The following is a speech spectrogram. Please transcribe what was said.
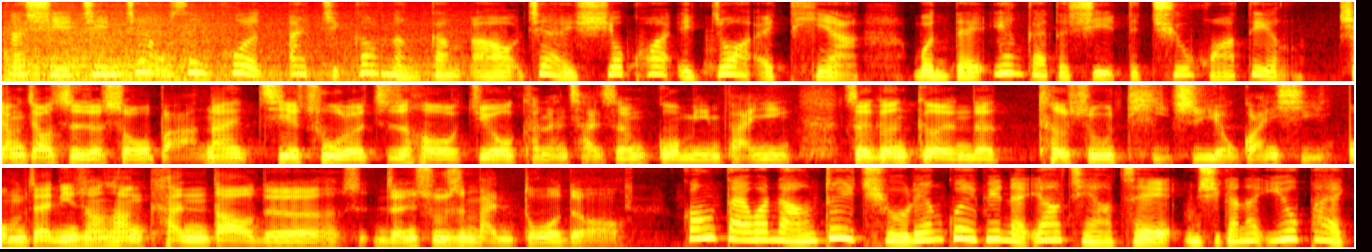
若是真正有细菌，爱一到两天后才会小块会热会痛。问题应该就是伫手滑顶。橡胶制的手把，那接触了之后就有可能产生过敏反应，这跟个人的特殊体质有关系。我们在临床上看到的人数是蛮多的哦。讲台湾人对树龄过敏的要真济，毋是干那 U bike，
